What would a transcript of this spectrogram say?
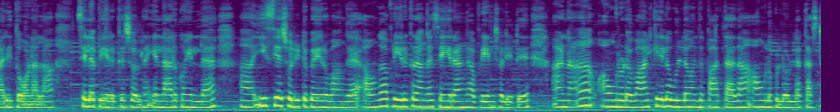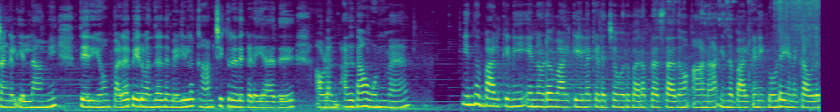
மாதிரி தோணலாம். சில பேருக்கு சொல்கிறேன் எல்லாருக்கும் இல்லை. ஈஸியாக சொல்லிட்டு போயிடுவாங்க அவங்க அப்படி இருக்கிறாங்க செய்கிறாங்க அப்படின்னு சொல்லிட்டு. ஆனால் அவங்களோட வாழ்க்கையில் உள்ளே வந்து பார்த்தா தான் அவங்களுக்குள்ள உள்ள கஷ்டங்கள் எல்லாமே தெரியும். பல பேர் வந்து அதை வெளியில் காமிச்சிக்கிறது கிடையாது. அவ்வளோ அதுதான் உண்மை. இந்த பால்கனி என்னோட வாழ்க்கையில் கிடைச்ச ஒரு வரப்பிரசாதம். ஆனால் இந்த பால்கனி கூட எனக்கு அவ்வளோ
